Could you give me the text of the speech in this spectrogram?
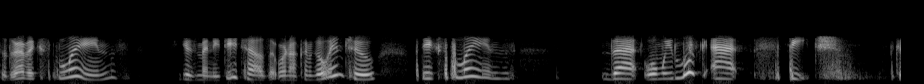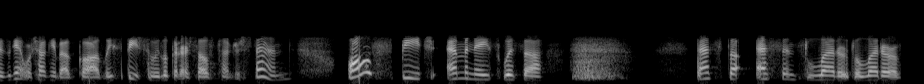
So the Rebbe explains, he gives many details that we're not going to go into, but he explains that when we look at speech, because again, we're talking about godly speech, so we look at ourselves to understand, all speech emanates with a, that's the essence letter, the letter of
